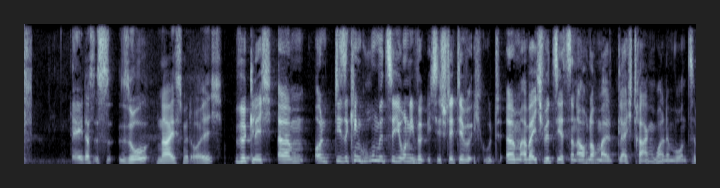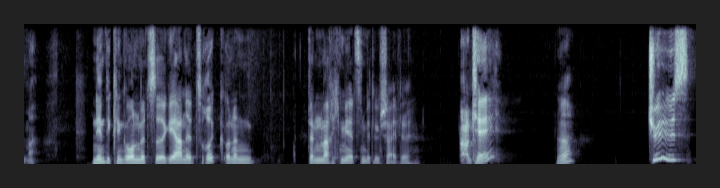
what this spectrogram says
Ey, das ist so nice mit euch. Wirklich. Ähm, und diese Kängurumütze, Joni, wirklich, sie steht dir wirklich gut. Ähm, aber ich würde sie jetzt dann auch noch mal gleich tragen wollen im Wohnzimmer. Nehm die Klingonenmütze gerne zurück und dann, dann mache ich mir jetzt einen Mittelscheitel. Okay. Ne? Tschüss.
